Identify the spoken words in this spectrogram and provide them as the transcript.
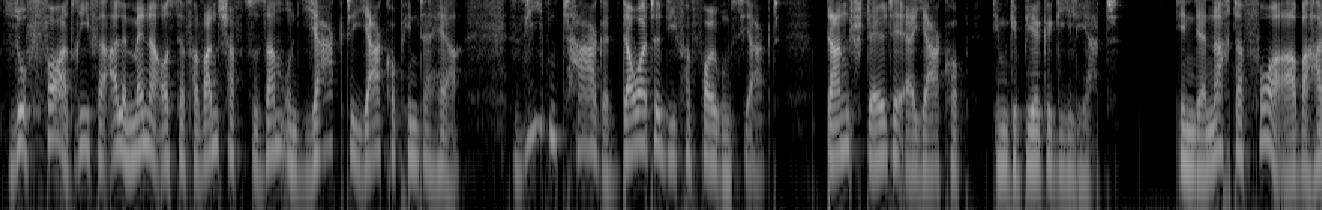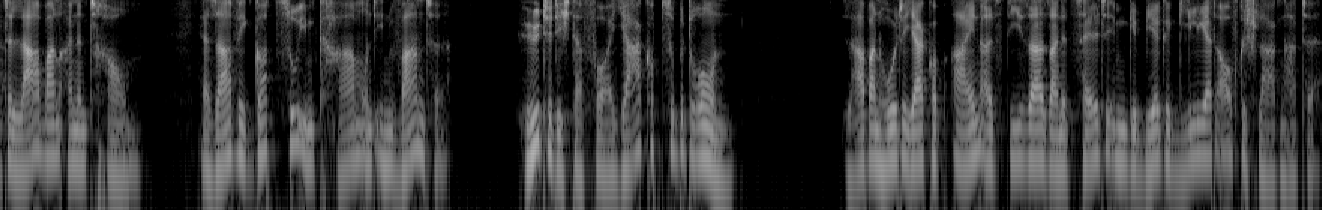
Sofort rief er alle Männer aus der Verwandtschaft zusammen und jagte Jakob hinterher. Sieben Tage dauerte die Verfolgungsjagd. Dann stellte er Jakob im Gebirge Gilead. In der Nacht davor aber hatte Laban einen Traum. Er sah, wie Gott zu ihm kam und ihn warnte. Hüte dich davor, Jakob zu bedrohen. Laban holte Jakob ein, als dieser seine Zelte im Gebirge Gilead aufgeschlagen hatte.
